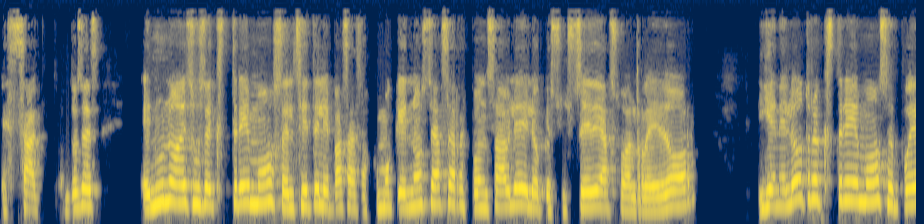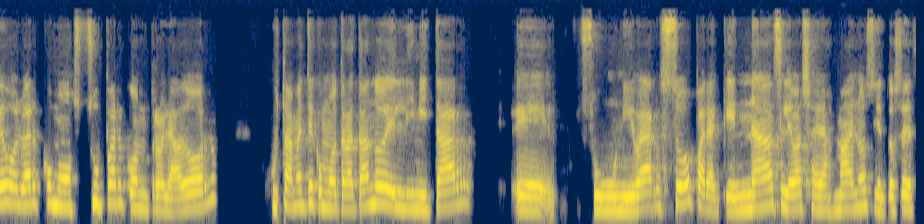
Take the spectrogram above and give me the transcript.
Exacto. Entonces, en uno de sus extremos, el 7 le pasa eso, es como que no se hace responsable de lo que sucede a su alrededor. Y en el otro extremo se puede volver como súper controlador, justamente como tratando de limitar eh, su universo para que nada se le vaya de las manos y entonces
